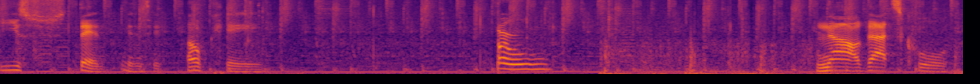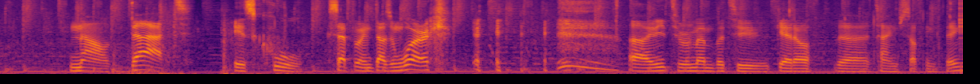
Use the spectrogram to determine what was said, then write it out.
He's dead, isn't he? Okay. Boom. Now that's cool. Now that is cool. Except when it doesn't work. I need to remember to get off the time stopping thing.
